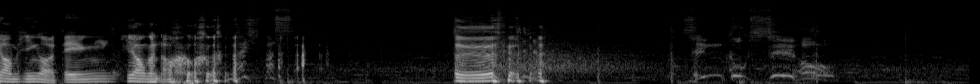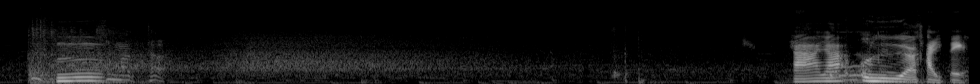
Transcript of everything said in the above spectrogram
ยอมจริงเหรอเต็งยอมกันเหรอ เอออยายะเออไข่เตก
